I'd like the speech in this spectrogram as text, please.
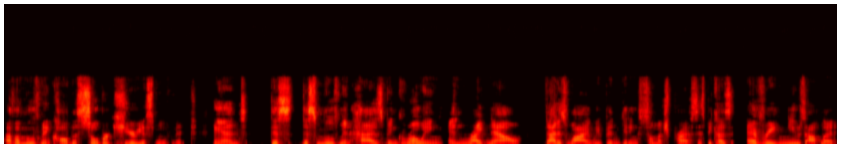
of a movement called the sober curious movement. And this, this movement has been growing. And right now, that is why we've been getting so much press is because every news outlet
